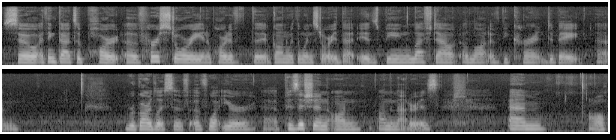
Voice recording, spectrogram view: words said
So I think that's a part of her story and a part of the Gone with the Wind story that is being left out a lot of the current debate, um, regardless of, of what your uh, position on, on the matter is. Um, I'll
